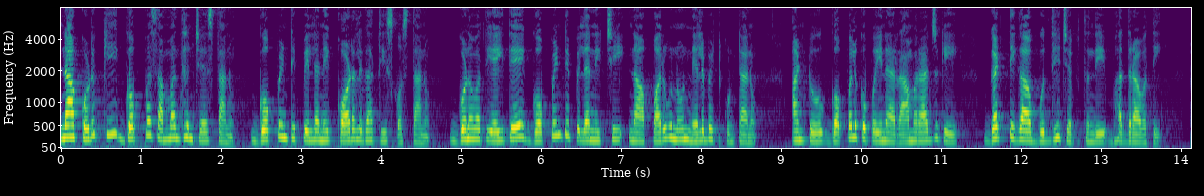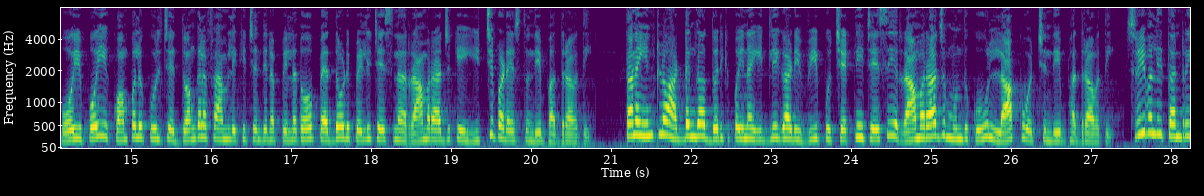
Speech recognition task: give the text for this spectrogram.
నా కొడుక్కి గొప్ప సంబంధం చేస్తాను. గొప్పింటి పిల్లని కోడలుగా తీసుకొస్తాను. గుణవతి అయితే గొప్పింటి పిల్లనిచ్చి నా పరువును నిలబెట్టుకుంటాను అంటూ గొప్పలకు పోయిన రామరాజుకి గట్టిగా బుద్ధి చెబుతుంది భద్రావతి. పోయి పోయి కొంపలు కూల్చే దొంగల ఫ్యామిలీకి చెందిన పిల్లతో పెద్దోడి పెళ్ళి చేసిన రామరాజుకి ఇచ్చి పడేస్తుంది భద్రావతి. తన ఇంట్లో అడ్డంగా దొరికిపోయిన ఇడ్లీగాడి వీపు చట్నీ చేసి రామరాజు ముందుకు లాక్కు వచ్చింది భద్రావతి. శ్రీవల్లి తండ్రి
